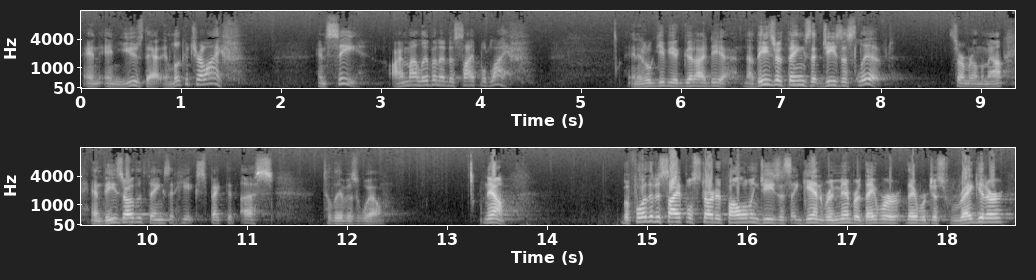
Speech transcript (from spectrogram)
and, and use that and look at your life and see, am I living a discipled life? And it'll give you a good idea. Now, these are things that Jesus lived, Sermon on the Mount, and these are the things that he expected us to live as well. Now, before the disciples started following Jesus, again, remember, they were, they were just regular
